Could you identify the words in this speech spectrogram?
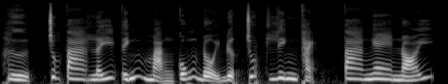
Hừ, chúng ta lấy tính mạng cũng đổi được chút linh thạch, ta nghe nói.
